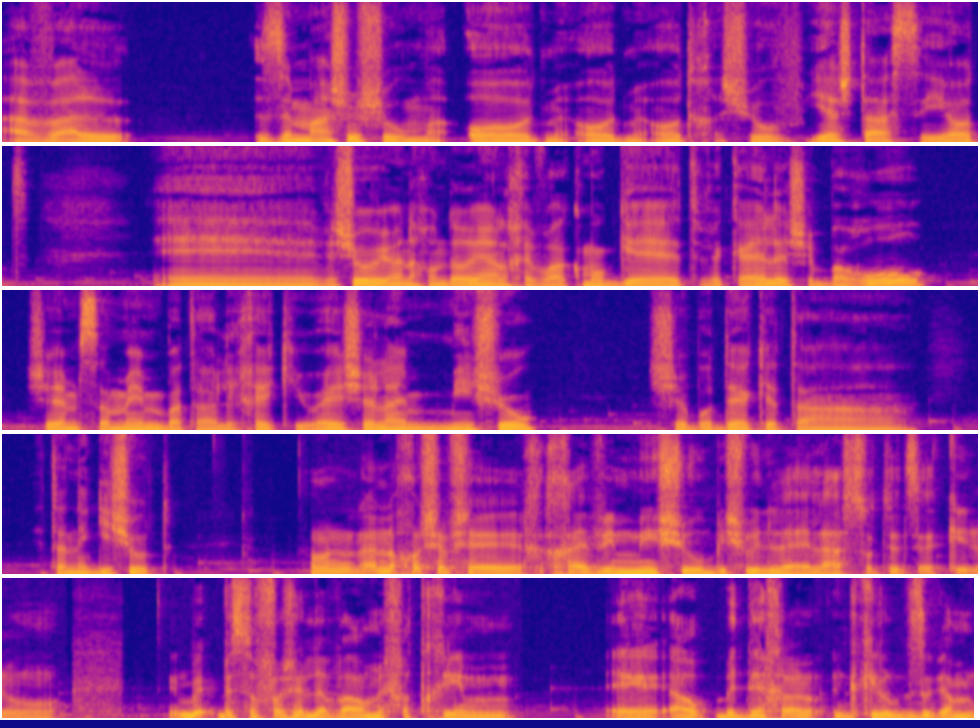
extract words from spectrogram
אבל זה משהו שהוא מאוד מאוד מאוד חשוב יש תעשיות ושוב אם אנחנו מדברים על חברה כמו גט וכאלה שברור שהם שמים בתהליכי QA שלהם מישהו שבודק את, ה... את הנגישות. אני לא חושב שחייבים מישהו בשביל אה, לעשות את זה, כאילו, בסופו של דבר מפתחים, אה, בדרך כלל, כאילו זה גם,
